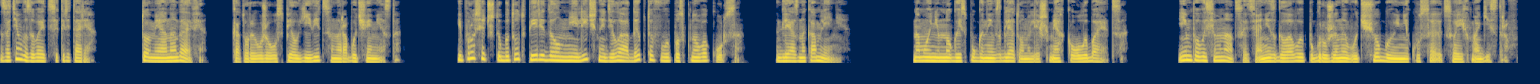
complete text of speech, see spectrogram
Затем вызывает секретаря, Томми Анадафи, который уже успел явиться на рабочее место, и просит, чтобы тот передал мне личные дела адептов выпускного курса для ознакомления. На мой немного испуганный взгляд он лишь мягко улыбается. Им по 18, они с головой погружены в учебу и не кусают своих магистров.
